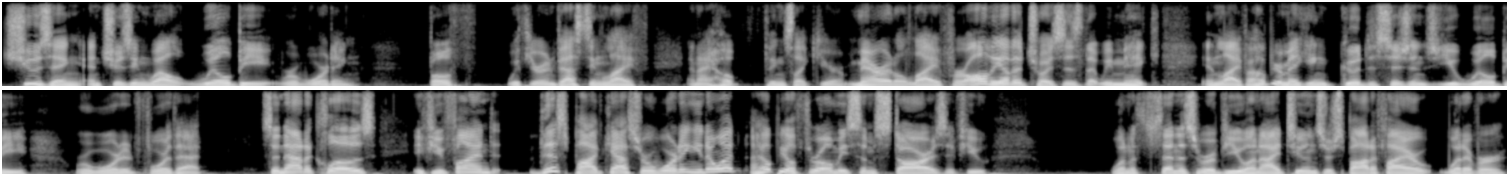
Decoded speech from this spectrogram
choosing and choosing well will be rewarding, both with your investing life, and I hope things like your marital life or all the other choices that we make in life. I hope you're making good decisions. You will be rewarded for that. So, now to close, if you find this podcast rewarding, you know what? I hope you'll throw me some stars. If you want to send us a review on iTunes or Spotify or whatever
